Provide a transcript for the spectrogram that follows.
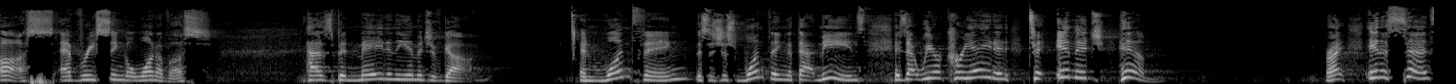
us, every single one of us, has been made in the image of God. And one thing, this is just one thing that that means, is that we are created to image Him. Right? In a sense,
